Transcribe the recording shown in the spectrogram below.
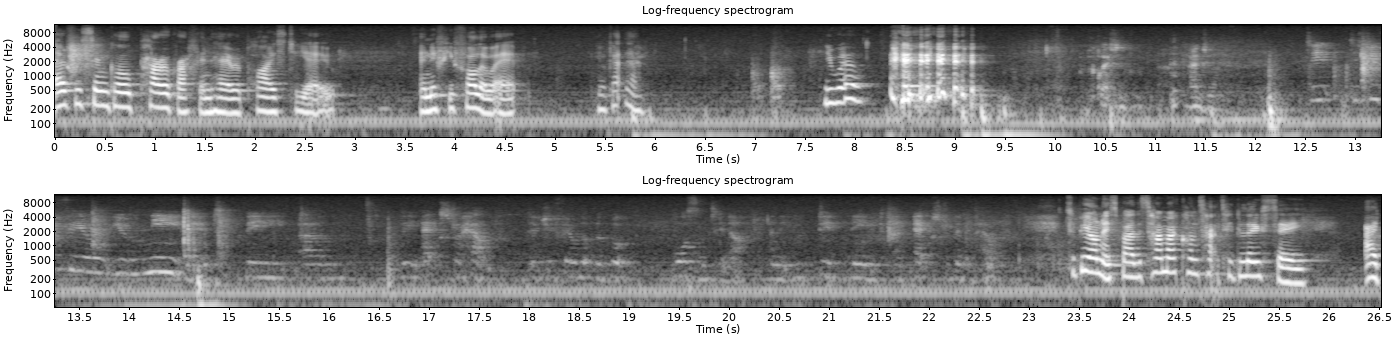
Every single paragraph in here applies to you. And if you follow it, you'll get there. You will. A question from Angela. Did, did you feel you needed the, um, the extra help? Did you feel that the book wasn't enough and that you did need an extra bit of help? to be honest, by the time I contacted Lucy, I'd,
